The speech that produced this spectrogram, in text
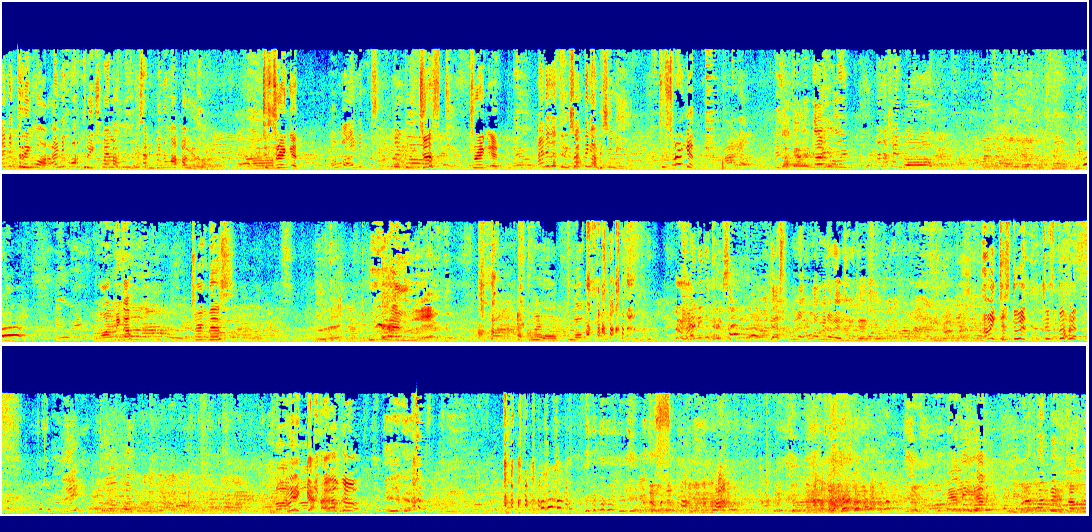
I need drink more. I need more drink supaya langsung bisa diminum apa gitu. Just drink it. Oh enggak, I need to drink Just drink it. I need to drink something abis ini. Just drink it. Ariel. Itu kayak ayo. Mana sendok? Come on, Mika. Drink this. Aku goblok. I need to drink something. Jess, punya aku nggak minum ya abis ini, Jess. I mean, just do it. Just do it. Mika, let's go. Lihat. Nanti dicampur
